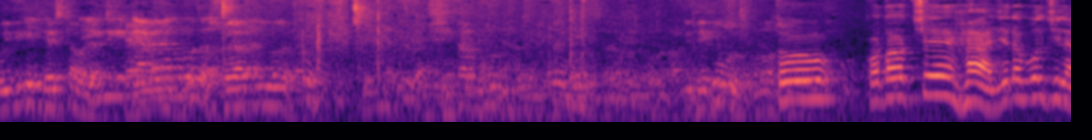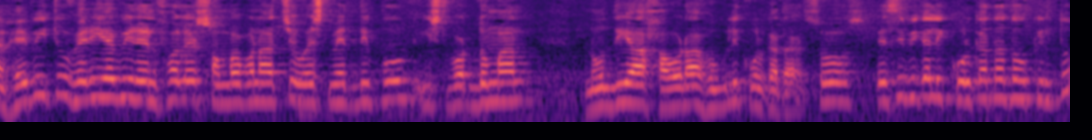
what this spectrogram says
ওইদিকে তো কথা হচ্ছে হ্যাঁ যেটা বলছিলাম হেভি টু ভেরি হেভি রেনফলের সম্ভাবনা আছে west Medinipur east Bardhaman Nadia, Howrah, Hooghly, Kolkata. So specifically কলকাতাতেও কিন্তু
